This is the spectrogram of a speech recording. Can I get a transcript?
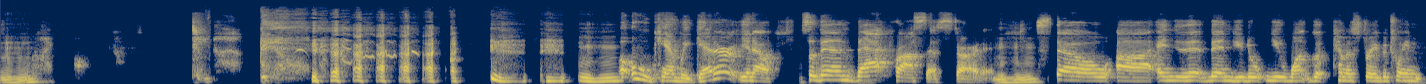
mm-hmm. like oh tina mm-hmm. Oh, can we get her? You know. So then that process started. Mm-hmm. So uh, and then, then you do, you want good chemistry between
